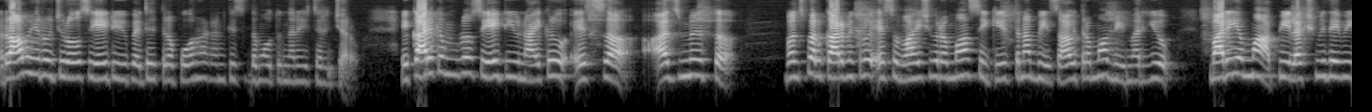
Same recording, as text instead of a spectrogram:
రాబోయే రోజు సిఐటియు పెద్ద ఎత్తున పోరాటానికి సిద్ధమవుతుందని హెచ్చరించారు. ఈ కార్యక్రమంలో సిఐటియు నాయకులు ఎస్ అజ్మిత్ మున్సిపల్ కార్మికులు S Maheswaramma C Keerthana B Savitramma B మరియు Mariyamma P Lakshmidevi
